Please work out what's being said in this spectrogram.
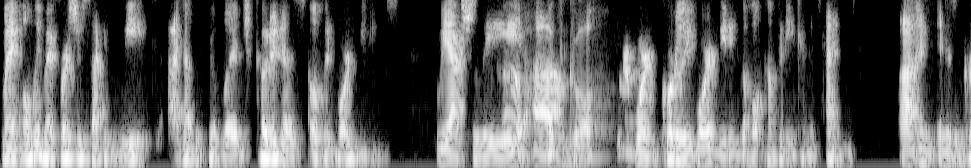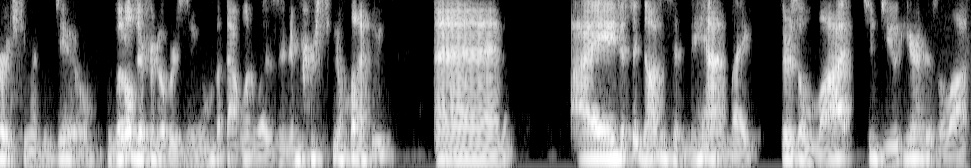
my only my first or second week, I had the privilege, Coda does open board meetings. We actually oh, that's um, cool. Board, quarterly board meeting, the whole company can attend. Uh, and, and, is encouraged to when we do. It's a little different over Zoom, but that one was an in-person one. And I just acknowledged, I said, man, like there's a lot to do here. There's a lot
